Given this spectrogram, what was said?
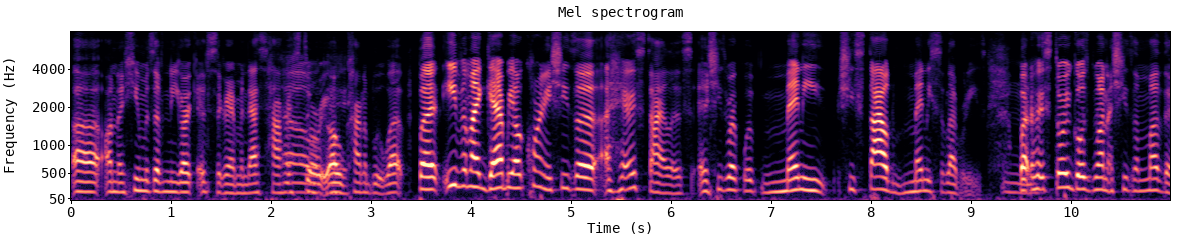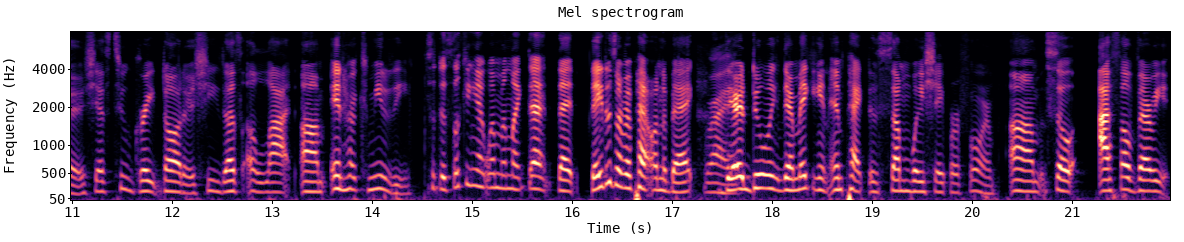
uh, on the humans of new york instagram and that's how her Oh, story okay. oh kind of blew up. But even like gabrielle corney she's a, a hairstylist and she's worked with many she's styled many celebrities. But Mm. her story goes beyond that. She's a mother. She has two great daughters. She does a lot um, in her community. So just looking at women like that that they deserve a pat on the back. Right. they're doing they're making an impact in some way shape or form. Um, so I felt very,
